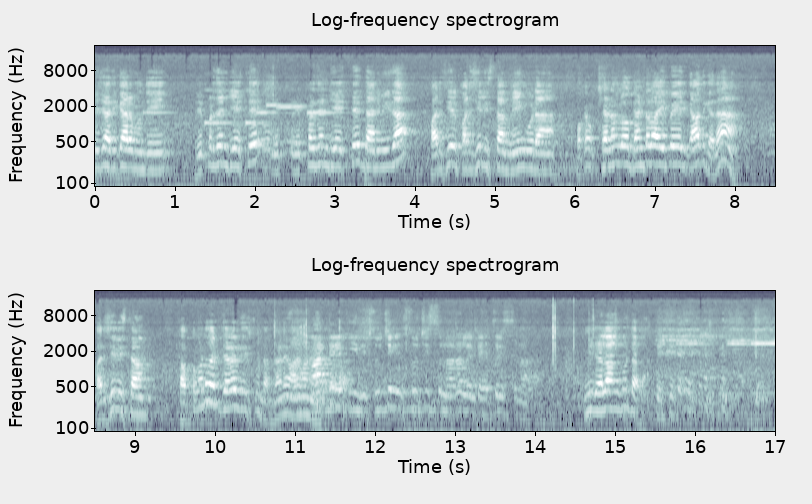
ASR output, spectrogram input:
చేసే అధికారం ఉంది. రిప్రజెంట్ చేస్తే రిప్రజెంట్ చేస్తే దాని మీద పరిశీలి పరిశీలిస్తాం మేము కూడా. ఒక క్షణంలో గంటలో అయిపోయేది కాదు కదా. పరిశీలిస్తాం. తప్పకుండా దానికి చర్యలు తీసుకుంటాం. దాని అనుమానం మీరు ఎలా అనుకుంటారా?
